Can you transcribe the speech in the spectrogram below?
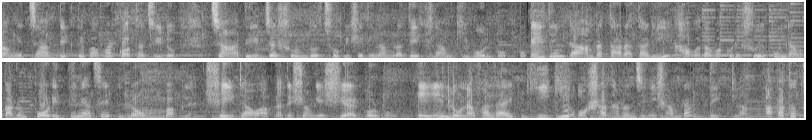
রঙের চাঁদ দেখতে পাওয়ার কথা ছিল। চাঁদের যা সুন্দর ছবি সেদিন আমরা দেখলাম, কি বলব? এই দিনটা আমরা তাড়াতাড়ি খাওয়া দাওয়া করে শুয়ে পড়লাম, কারণ পরের দিন আছে লম্বা প্ল্যান সেইটাও আপনাদের সঙ্গে শেয়ার করব। এই লোনাভালায় কি কি অসাধারণ জিনিস আমরা দেখলাম। আপাতত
